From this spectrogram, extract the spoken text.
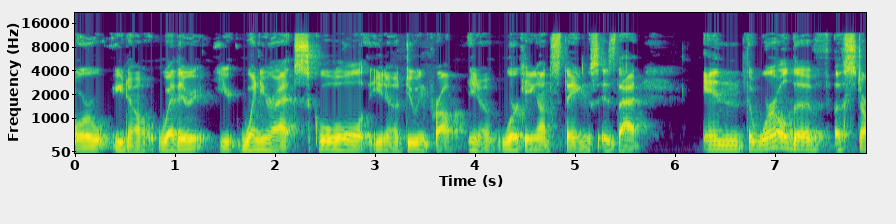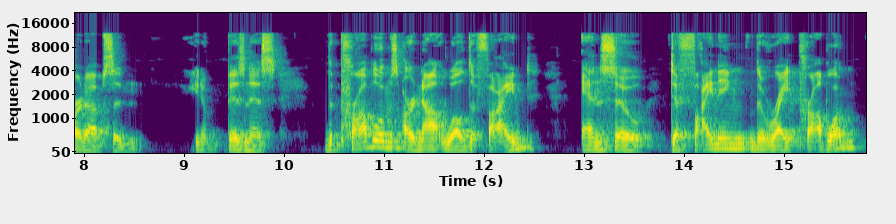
or you know whether you, when you're at school you know doing prop you know working on things is that in the world of, of startups and you know business the problems are not well defined And so defining the right problem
